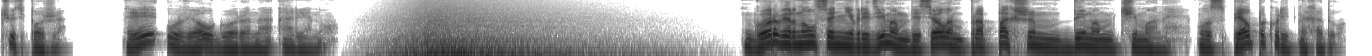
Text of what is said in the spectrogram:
чуть позже, и увел Гора на арену. Гор вернулся невредимым, веселым, пропахшим дымом чиманы. Успел покурить на ходу.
